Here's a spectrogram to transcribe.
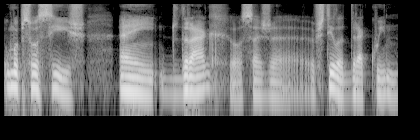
uma pessoa cis em drag, ou seja, vesti-la de drag queen,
